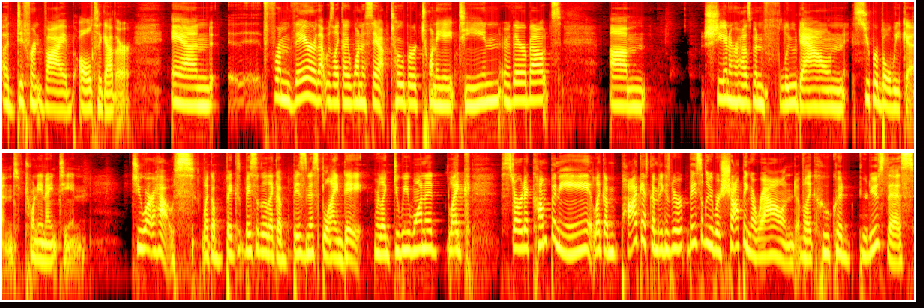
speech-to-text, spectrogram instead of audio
a different vibe altogether. And uh, from there, that was like, I want to say October 2018 or thereabouts. Um, she and her husband flew down Super Bowl weekend 2019 to our house, like a big, basically like a business blind date. We're like, do we want to like start a company, like a podcast company? Because we were basically we were shopping around of like who could produce this.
